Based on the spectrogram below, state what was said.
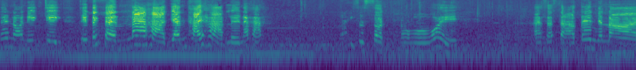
แน่นอนจริงๆติดตั้งแต่หน้าหาดยันท้ายหาดเลยนะคะสดๆโอ้ยอะสาวๆเต้นกันหน่อย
